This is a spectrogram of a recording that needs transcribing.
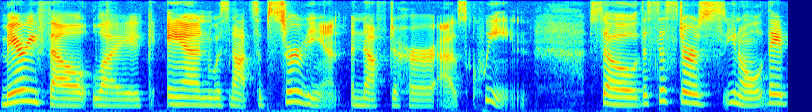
Mary felt like Anne was not subservient enough to her as queen. So the sisters, you know, they had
